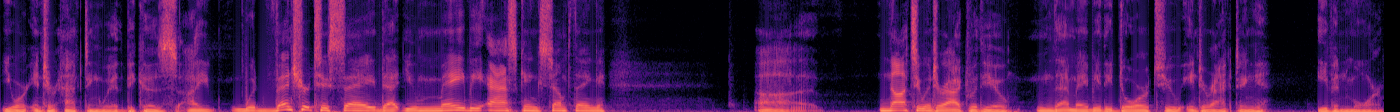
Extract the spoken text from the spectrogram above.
you are interacting with, because I would venture to say that you may be asking something uh, not to interact with you that may be the door to interacting even more.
